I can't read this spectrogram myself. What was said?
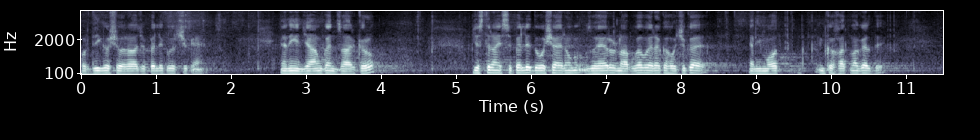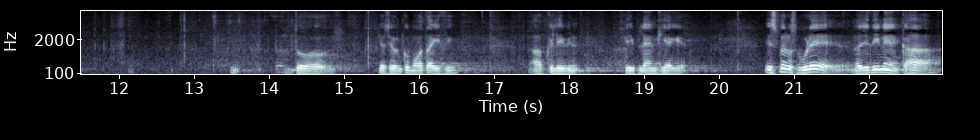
اور دیگر شعراء جو پہلے گزر چکے ہیں۔ یعنی انجام کا انتظار کرو۔ جس طرح اس سے پہلے دو شاعروں زہیر اور نابغہ وغیرہ کا ہو چکا ہے یعنی موت ان کا خاتمہ کر دے۔ تو جیسے ان کو موت آئی تھی، آپ کے لیے بھی پلان کیا گیا۔ اس پر اس بوڑھے نجدی نے کہا،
